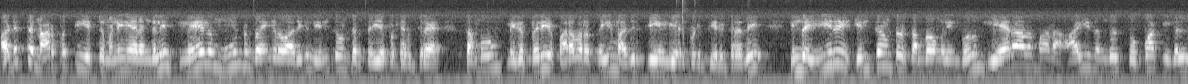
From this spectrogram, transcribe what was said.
அடுத்த நாற்பத்தி எட்டு மணி நேரங்களில் மேலும் மூன்று பயங்கரவாதிகள் என்கவுண்டர் செய்யப்பட்டிருக்கிற சம்பவம் மிகப்பெரிய பரபரப்பையும் அதிர்ச்சியையும் ஏற்படுத்தி இருக்கிறது இந்த இரு என்கவுண்டர் சம்பவங்களின் போதும் ஏராளமான ஆயுதங்கள் துப்பாக்கிகள்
